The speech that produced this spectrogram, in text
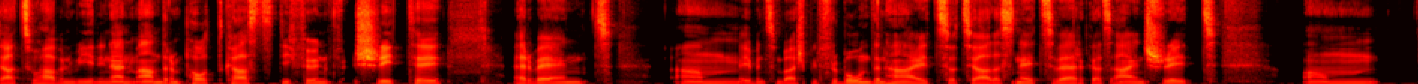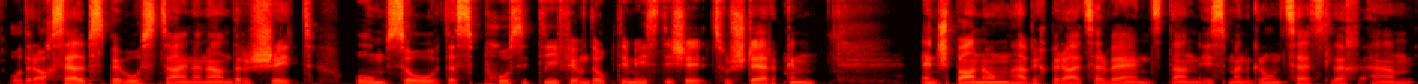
Dazu haben wir in einem anderen Podcast die fünf Schritte erwähnt, ähm, eben zum Beispiel Verbundenheit, soziales Netzwerk als ein Schritt ähm, oder auch Selbstbewusstsein ein anderer Schritt, um so das Positive und Optimistische zu stärken. Entspannung habe ich bereits erwähnt, dann ist man grundsätzlich ähm,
